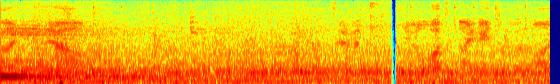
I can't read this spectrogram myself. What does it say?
right now. God damn it. You know what? I hate to put my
